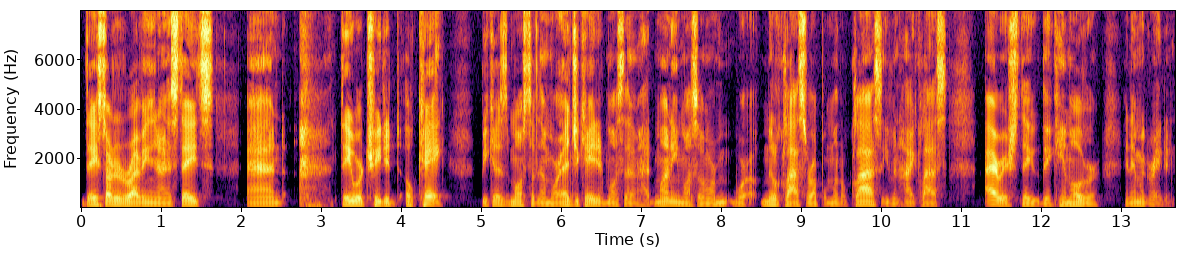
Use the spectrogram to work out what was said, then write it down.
they started arriving in the United States, and they were treated okay because most of them were educated, most of them had money, most of them were, were middle class or upper middle class, even high class Irish, they, they came over and immigrated.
